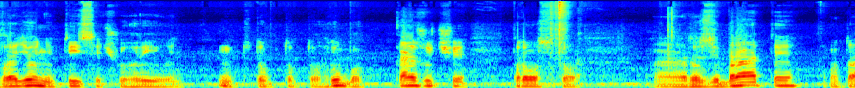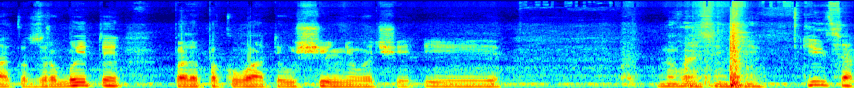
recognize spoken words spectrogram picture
в районі тисячу гривень. Ну, тобто, тобто, грубо кажучи, просто розібрати, отак от зробити, перепакувати ущільнювачі і новесенькі кільця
